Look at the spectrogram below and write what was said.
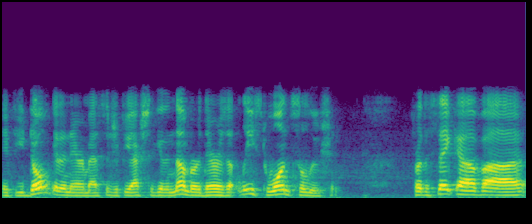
If you don't get an error message, if you actually get a number, there is at least one solution. For the sake of uh,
